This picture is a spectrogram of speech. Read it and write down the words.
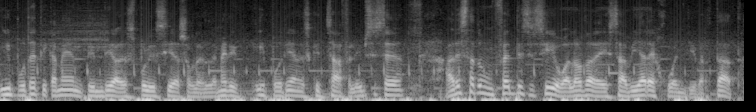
hipotèticament tindria les policies sobre l'emèrit i podrien esquitxar Felip VI han estat un fet decisiu a l'hora de deixar Viarejo en llibertat.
